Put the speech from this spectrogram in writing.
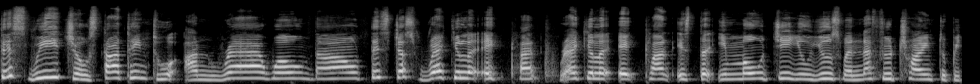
This video starting to unravel now. This just regular eggplant. Regular eggplant is the emoji you use when nephew trying to be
